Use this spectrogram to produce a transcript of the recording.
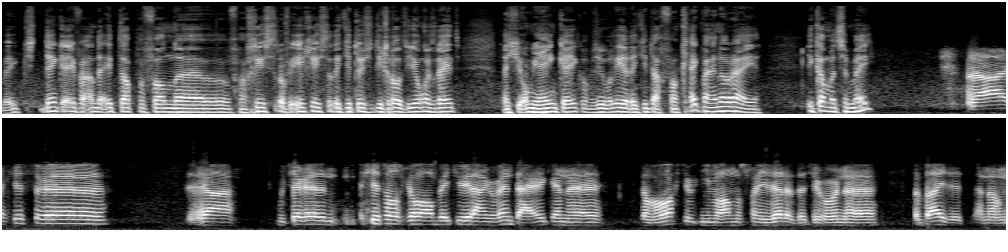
Ik denk even aan de etappe van, uh, van gisteren of eergisteren... dat je tussen die grote jongens reed, dat je om je heen keek... of misschien wel eerder dat je dacht van, kijk mij nou rijden. Ik kan met ze mee. Ja, gisteren... Uh, ja, ik moet zeggen, gisteren was ik er wel een beetje weer aan gewend eigenlijk. En uh, dan verwacht je ook niet meer anders van jezelf, dat je gewoon erbij zit. En dan,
